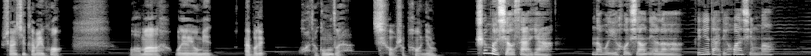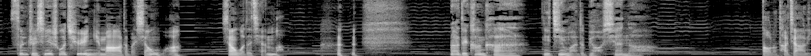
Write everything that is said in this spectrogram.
山西开煤矿，我嘛我也游民。哎，不对，我的工作呀就是泡妞。这么潇洒呀？那我以后想你了，给你打电话行吗？孙志新说：“去你妈的吧！想我，想我的钱吧？那得看看你今晚的表现呢。”到了他家里，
